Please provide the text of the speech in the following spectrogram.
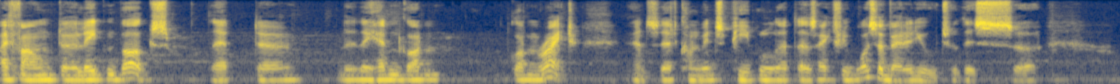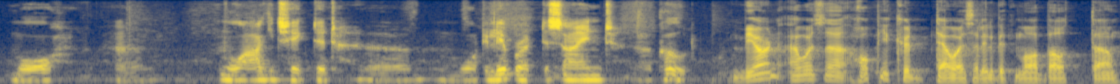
I found uh, latent bugs that uh, they hadn't gotten gotten right, and that convinced people that there actually was a value to this uh, more uh, more architected, uh, more deliberate designed uh, code. Bjorn, I was uh, hoping you could tell us a little bit more about um,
